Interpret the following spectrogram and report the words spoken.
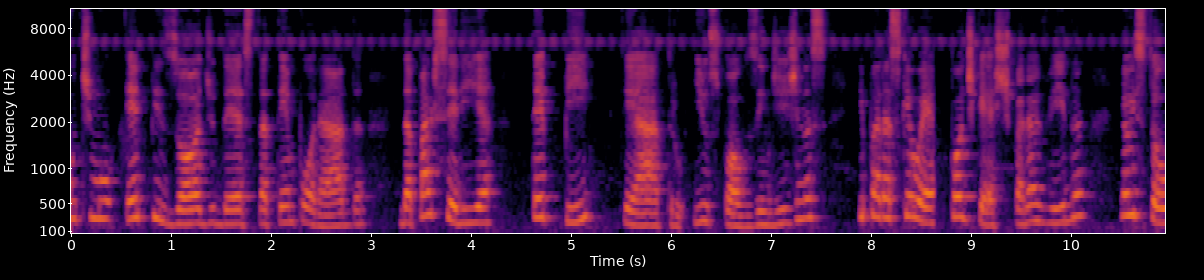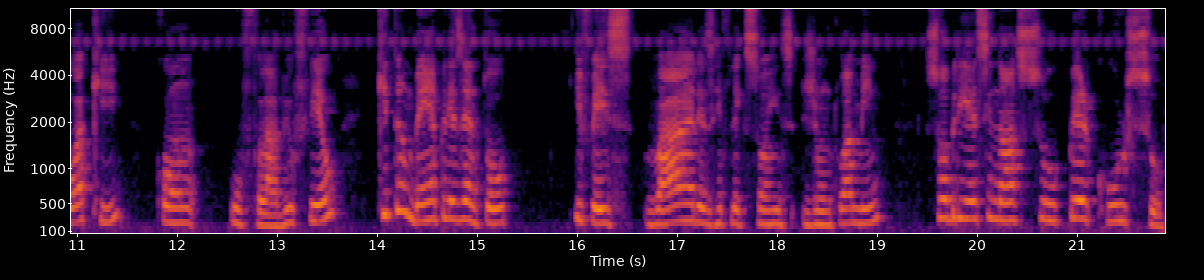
último episódio desta temporada da parceria Tepi Teatro e os Povos Indígenas e Parasqueué Podcast para a Vida. Eu estou aqui com o Flávio Feu, que também apresentou e fez várias reflexões junto a mim sobre esse nosso percurso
